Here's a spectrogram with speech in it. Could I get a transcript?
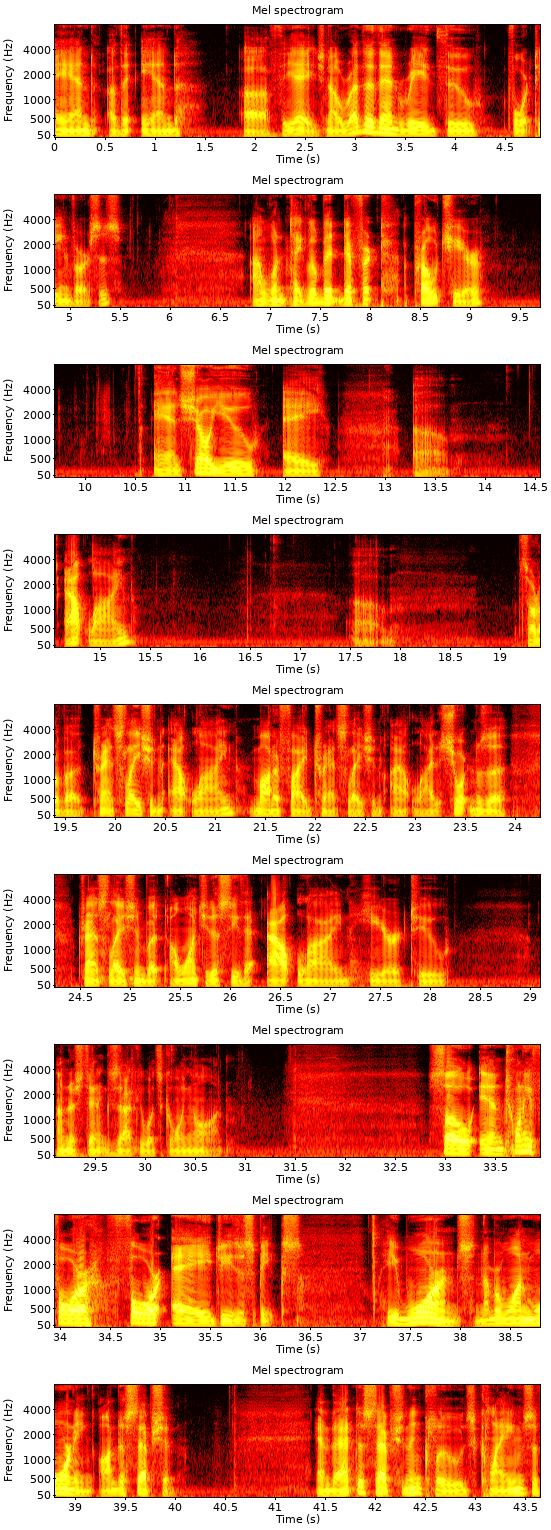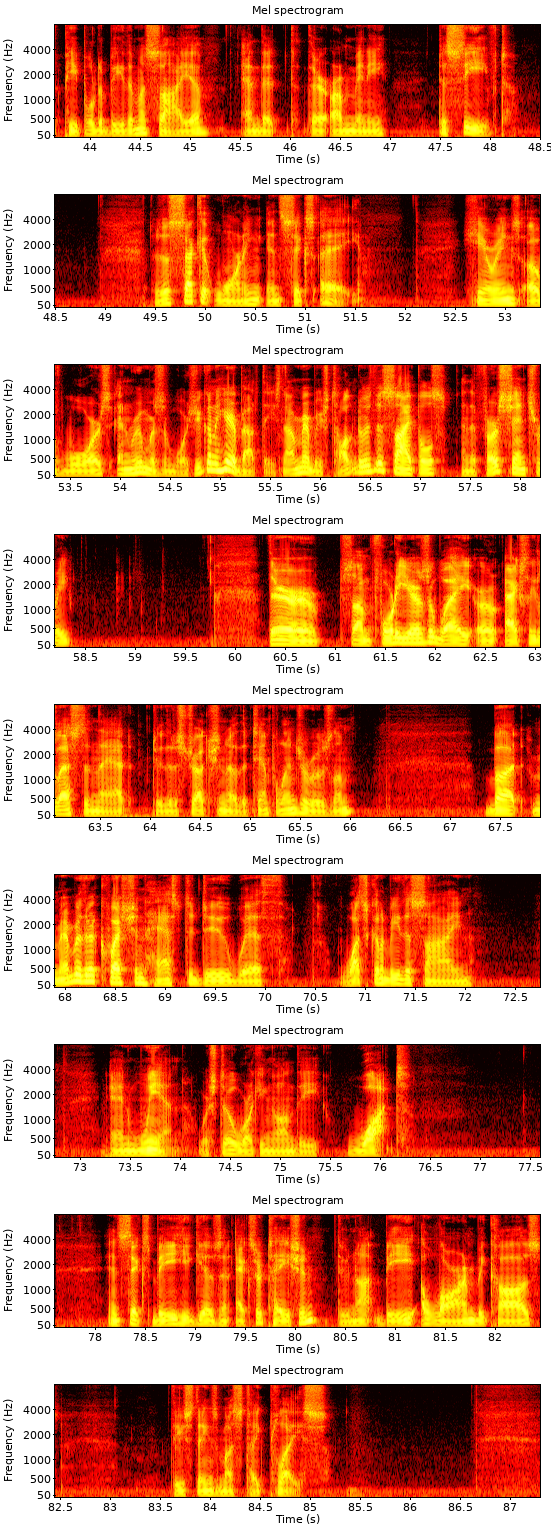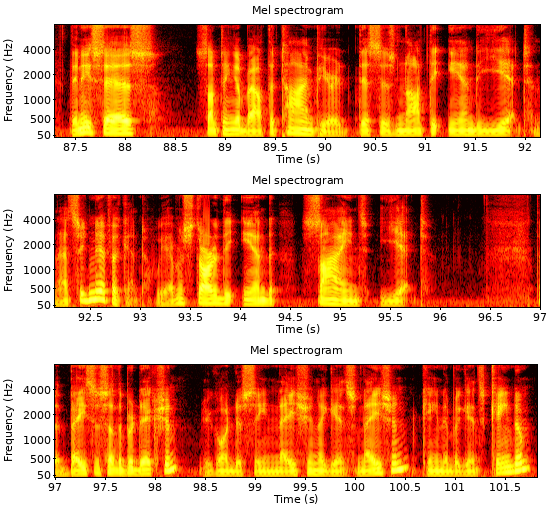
and of the end of the age. Now, rather than read through 14 verses, I'm going to take a little bit different approach here and show you a uh, outline, um, sort of a translation outline, modified translation outline. It shortens a translation, but I want you to see the outline here to understand exactly what's going on. So in 24 4a, Jesus speaks. He warns, number one warning on deception. And that deception includes claims of people to be the Messiah and that there are many deceived. There's a second warning in 6a hearings of wars and rumors of wars. You're going to hear about these. Now remember, he's talking to his disciples in the first century they're some 40 years away, or actually less than that, to the destruction of the temple in Jerusalem. But remember, their question has to do with what's going to be the sign and when. We're still working on the what. In 6b, he gives an exhortation do not be alarmed because these things must take place. Then he says, something about the time period. This is not the end yet, and that's significant. We haven't started the end signs yet. The basis of the prediction you're going to see nation against nation, kingdom against kingdom.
